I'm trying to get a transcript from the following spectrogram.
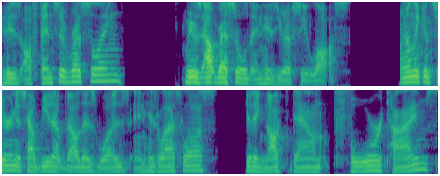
his offensive wrestling. He was out wrestled in his UFC loss. My only concern is how beat up Valdez was in his last loss getting knocked down four times.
